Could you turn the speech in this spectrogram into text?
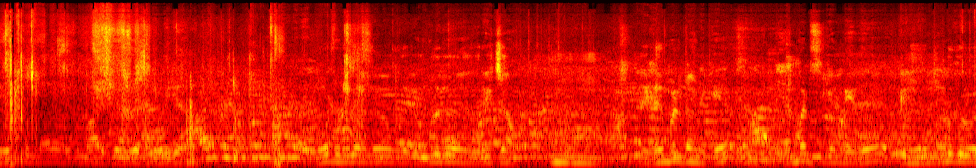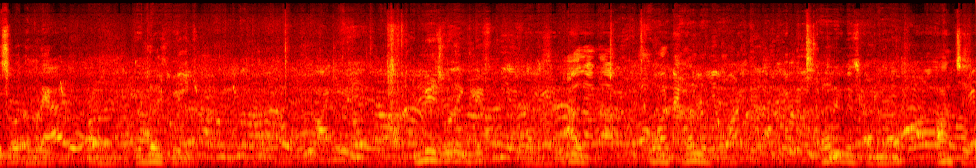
எட்டு மணி நேரம் வரைக்கும் போட்டுவிடல வந்து உங்களுக்கு உங்களுக்கு ரீச் ஆகும் ஹெர்பல் டானிக்கு ஹெர்பல் சிக்க முடியுது முந்நூறு வருஷமாக கம்பெனி ஃபீல்டு இமேஜ் கூட இங்கிலீஷ் ஆ சரி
